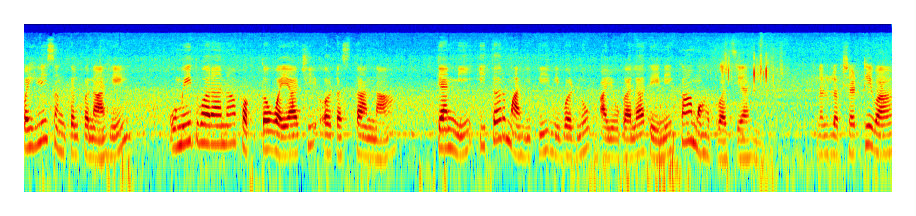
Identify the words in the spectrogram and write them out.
पहिली संकल्पना आहे उमेदवारांना फक्त वयाची अट असताना त्यांनी इतर माहिती निवडणूक आयोगाला देणे का महत्त्वाचे आहे? लक्षात ठेवा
